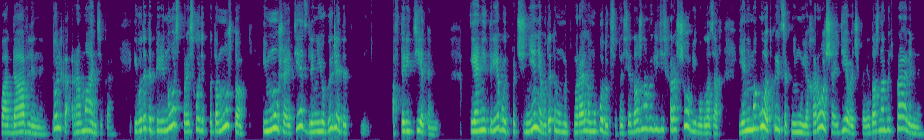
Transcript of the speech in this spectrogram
подавлены, только романтика. И вот этот перенос происходит потому, что и муж, и отец для нее выглядят авторитетами. И они требуют подчинения вот этому моральному кодексу. То есть я должна выглядеть хорошо в его глазах. Я не могу открыться к нему. Я хорошая девочка. Я должна быть правильной.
